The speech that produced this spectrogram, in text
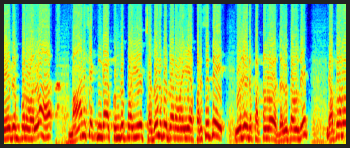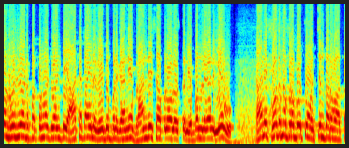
వేధింపుల వల్ల మానసికంగా కుంగిపోయి చదువులకు దూరం అయ్యే పరిస్థితి నూజివేడు పట్టణంలో జరుగుతుంది గతంలో నూజివేడు పట్టణంలో ఇటువంటి ఆకతాయిల వేధింపులు కానీ బ్రాందీ షాపుల వల్ల వస్తున్న ఇబ్బందులు కానీ లేవు. కానీ కూటమి ప్రభుత్వం వచ్చిన తర్వాత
